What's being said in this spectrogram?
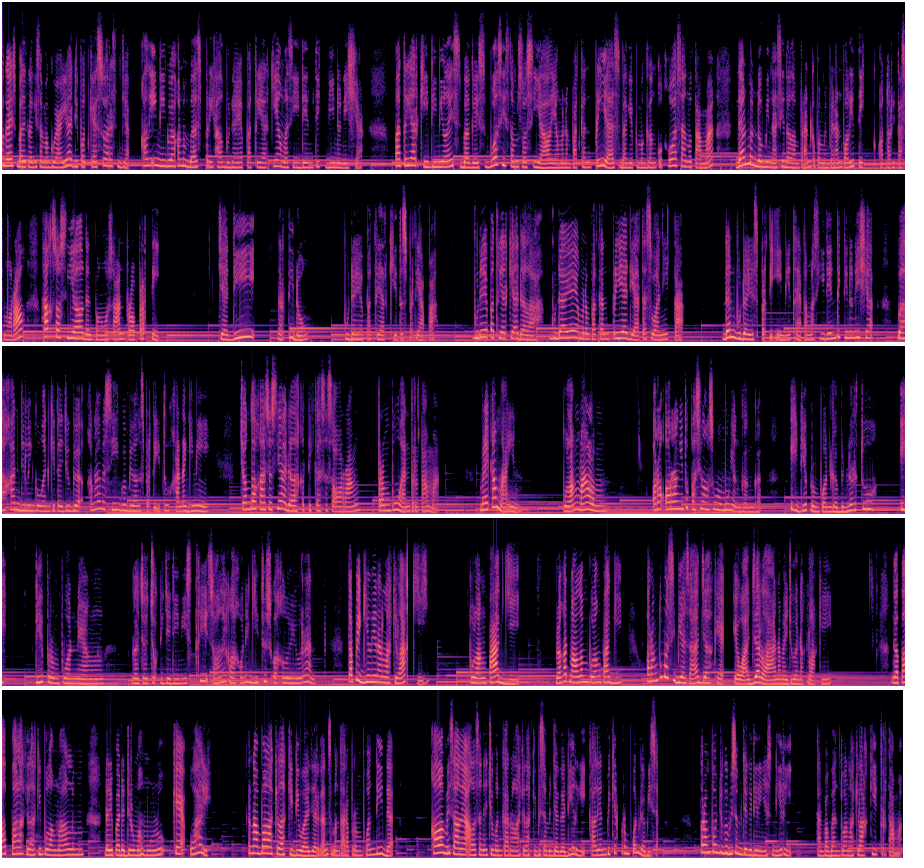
Halo guys, balik lagi sama gue Aya di podcast Suara Senja. Kali ini gue akan membahas perihal budaya patriarki yang masih identik di Indonesia. Patriarki dinilai sebagai sebuah sistem sosial yang menempatkan pria sebagai pemegang kekuasaan utama dan mendominasi dalam peran kepemimpinan politik, otoritas moral, hak sosial, dan penguasaan properti. Jadi, ngerti dong budaya patriarki itu seperti apa? Budaya patriarki adalah budaya yang menempatkan pria di atas wanita. Dan budaya seperti ini ternyata masih identik di Indonesia. Bahkan di lingkungan kita juga. Kenapa sih gue bilang seperti itu? Karena gini, contoh kasusnya adalah ketika seseorang, perempuan terutama, mereka main, pulang malam. Orang-orang itu pasti langsung ngomong yang enggak-enggak. Ih, dia perempuan gak bener tuh. Ih, dia perempuan yang gak cocok dijadiin istri soalnya kelakuannya gitu suka keluyuran. Tapi giliran laki-laki pulang pagi. Berangkat malam pulang pagi. Orang tuh masih biasa aja kayak ya wajar lah namanya juga anak laki. Gak apa-apa laki-laki pulang malam daripada di rumah mulu. Kayak why? Kenapa laki-laki diwajarkan sementara perempuan tidak? Kalau misalnya alasannya cuma karena laki-laki bisa menjaga diri, kalian pikir perempuan gak bisa? Perempuan juga bisa menjaga dirinya sendiri tanpa bantuan laki-laki terutama.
